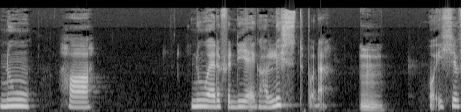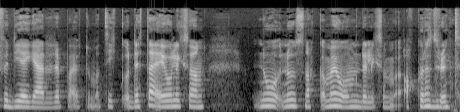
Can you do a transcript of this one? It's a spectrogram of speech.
nå har Nå er det fordi jeg har lyst på det Mm. og ikke fordi jeg gjør det på automatikk. Og dette er jo liksom Nå, nå snakker vi jo om det liksom akkurat rundt,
